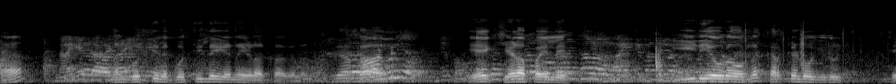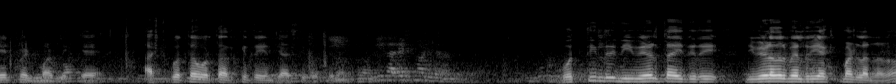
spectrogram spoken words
ಹಾಂ? ನಂಗೆ ಗೊತ್ತಿಲ್ಲ ಗೊತ್ತಿಲ್ಲ ಏನು ಹೇಳೋಕ್ಕಾಗಲ್ಲ. ಏ ಕೇಳಪ್ಪ ಇಲ್ಲಿ. ಇ ಡಿ ಅವರು ಅವ್ರನ್ನ ಕರ್ಕೊಂಡು ಹೋಗಿದ್ರು ಸ್ಟೇಟ್ಮೆಂಟ್ ಮಾಡಲಿಕ್ಕೆ. ಅಷ್ಟು ಗೊತ್ತಾ ಹೊರ್ತು ಅದಕ್ಕಿಂತ ಏನು ಜಾಸ್ತಿ ಗೊತ್ತಿಲ್ಲ. ಗೊತ್ತಿಲ್ಲರಿ ನೀವು ಹೇಳ್ತಾ ಇದ್ದೀರಿ. ನೀವು ಹೇಳೋದ್ರ ಮೇಲೆ ರಿಯಾಕ್ಟ್ ಮಾಡಲ್ಲ ನಾನು?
